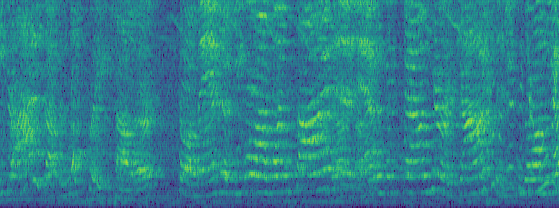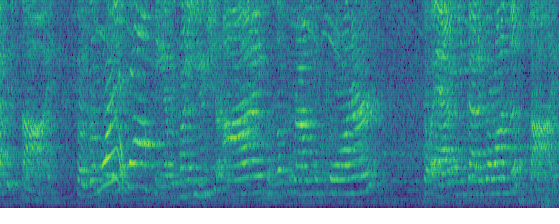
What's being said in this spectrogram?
keep your eyes up and look for each other. So Amanda, if you go on one side and Adam gets down here or Josh, then you can go on the other side. So look where you're walking. Everybody use your eyes and look around the corners. So Adam, you've got to go on this side.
